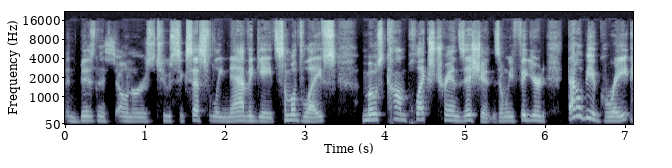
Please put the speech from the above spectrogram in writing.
and business owners to successfully navigate some of life's most complex transitions. And we figured that would be a great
